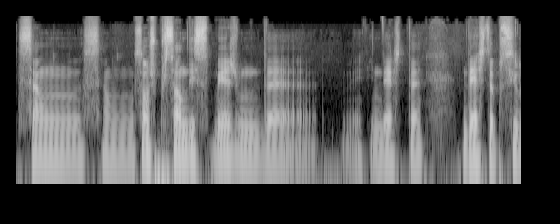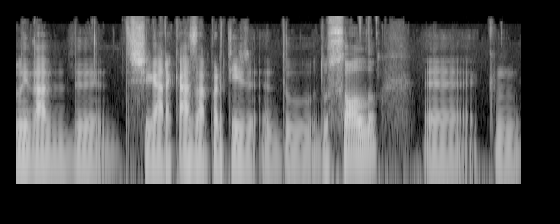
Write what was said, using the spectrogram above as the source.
são, são, são expressão disso mesmo, da, enfim, desta, desta possibilidade de, de, chegar a casa a partir do, do solo, uh, que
